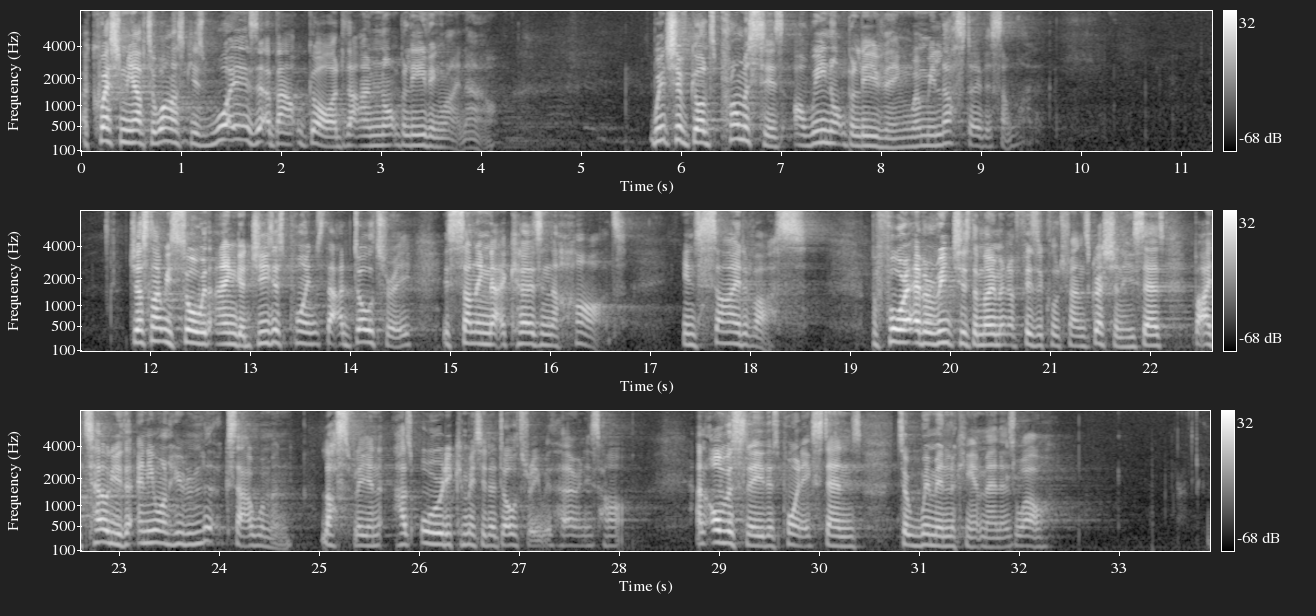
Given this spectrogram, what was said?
a question we have to ask is what is it about God that I'm not believing right now? Which of God's promises are we not believing when we lust over someone? Just like we saw with anger, Jesus points that adultery is something that occurs in the heart, inside of us. Before it ever reaches the moment of physical transgression, he says, But I tell you that anyone who looks at a woman lustfully and has already committed adultery with her in his heart. And obviously, this point extends to women looking at men as well.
